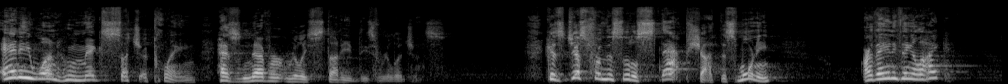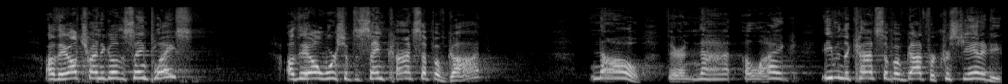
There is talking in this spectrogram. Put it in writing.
anyone who makes such a claim has never really studied these religions. Because just from this little snapshot this morning, are they anything alike? Are they all trying to go to the same place? Are they all worship the same concept of God? No, they're not alike. Even the concept of God for Christianity,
